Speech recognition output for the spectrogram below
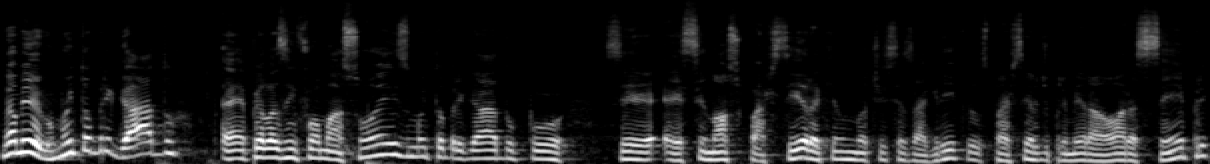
Meu amigo, muito obrigado é, pelas informações, muito obrigado por ser esse nosso parceiro aqui no Notícias Agrícolas, parceiro de primeira hora sempre.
